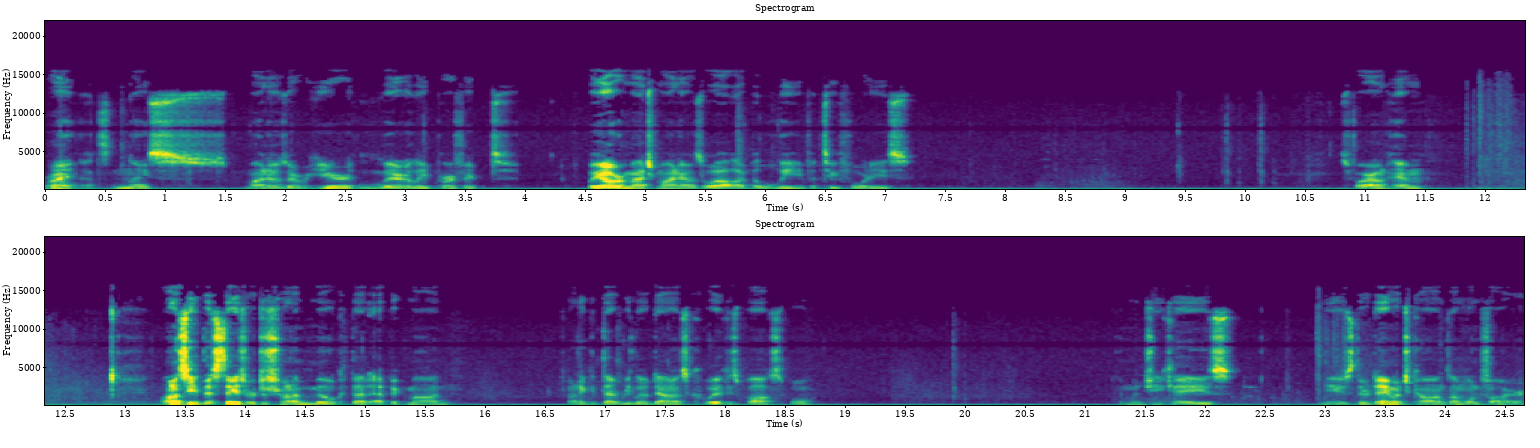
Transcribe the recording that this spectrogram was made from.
Alright, that's nice. Mino's over here, literally perfect. We overmatch Mino as well, I believe, with 240s. Fire on him. Honestly, at this stage, we're just trying to milk that epic mod. Trying to get that reload down as quick as possible. And when GKs use their damage cons on one fire,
